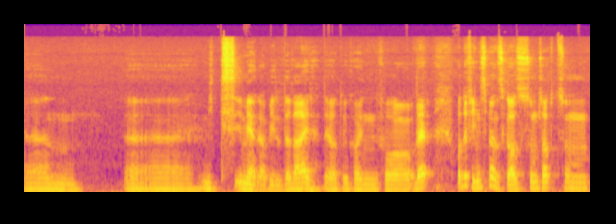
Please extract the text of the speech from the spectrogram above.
en, eh, miks i mediebildet der. Det at du kan få det, Og det finnes mennesker, som sagt, som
